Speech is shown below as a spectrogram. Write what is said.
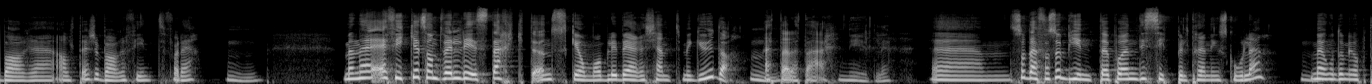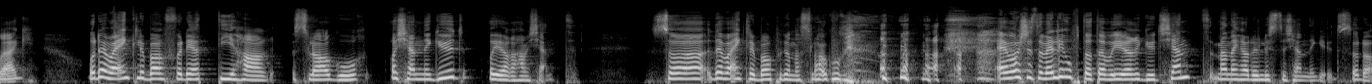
bare Alt er ikke bare fint for det. Mm. Men jeg, jeg fikk et sånt veldig sterkt ønske om å bli bedre kjent med Gud da, Mm. etter dette her. Nydelig. Um, så derfor så begynte jeg på en disippeltreningsskole Mm. med Ungdom i oppdrag. Og det var egentlig bare fordi at de har slagord 'Å kjenne Gud og gjøre ham kjent'. Så det var egentlig bare pga. slagordet. jeg var ikke så veldig opptatt av å gjøre Gud kjent, men jeg hadde lyst til å kjenne Gud, så da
